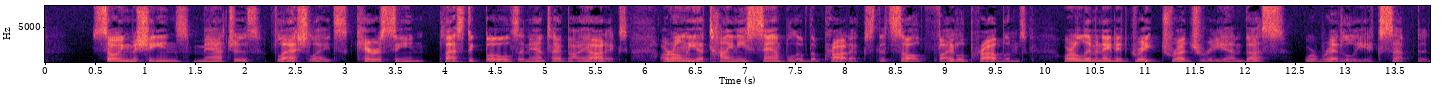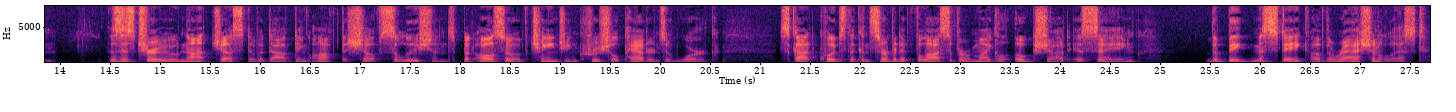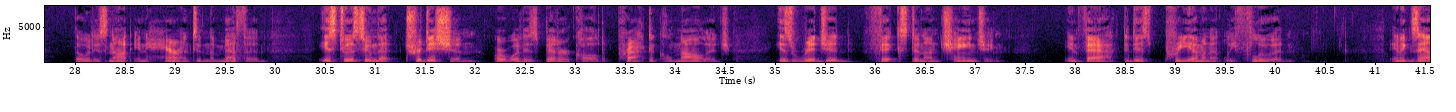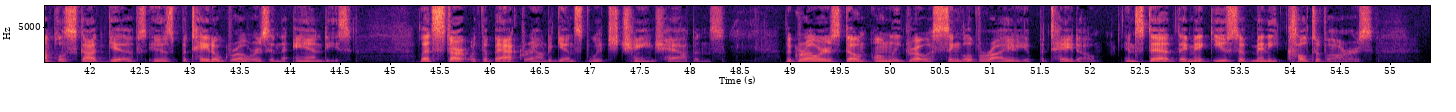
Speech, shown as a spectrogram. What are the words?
Sewing machines, matches, flashlights, kerosene, plastic bowls, and antibiotics are only a tiny sample of the products that solve vital problems or eliminated great drudgery and thus were readily accepted. This is true not just of adopting off the shelf solutions, but also of changing crucial patterns of work. Scott quotes the conservative philosopher Michael Oakeshott as saying, The big mistake of the rationalist, though it is not inherent in the method, is to assume that tradition, or what is better called practical knowledge, is rigid, fixed, and unchanging, in fact, it is preeminently fluid. An example Scott gives is potato growers in the Andes. Let's start with the background against which change happens. The growers don't only grow a single variety of potato, instead, they make use of many cultivars.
